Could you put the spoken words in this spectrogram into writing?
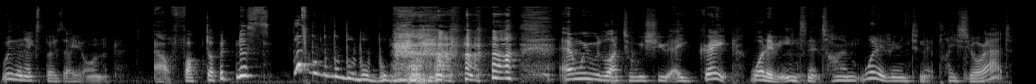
with an expose on our fucked upness. And we would like to wish you a great whatever internet time, whatever internet place you're at.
